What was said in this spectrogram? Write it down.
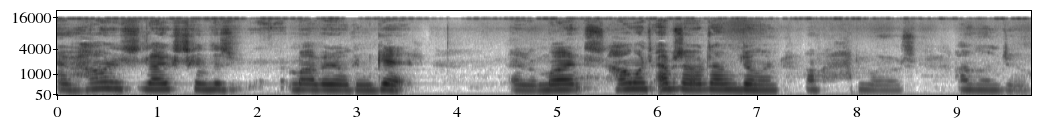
and how much likes can this my video can get and months how much episodes I'm doing of Happy Wheels I'm gonna do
